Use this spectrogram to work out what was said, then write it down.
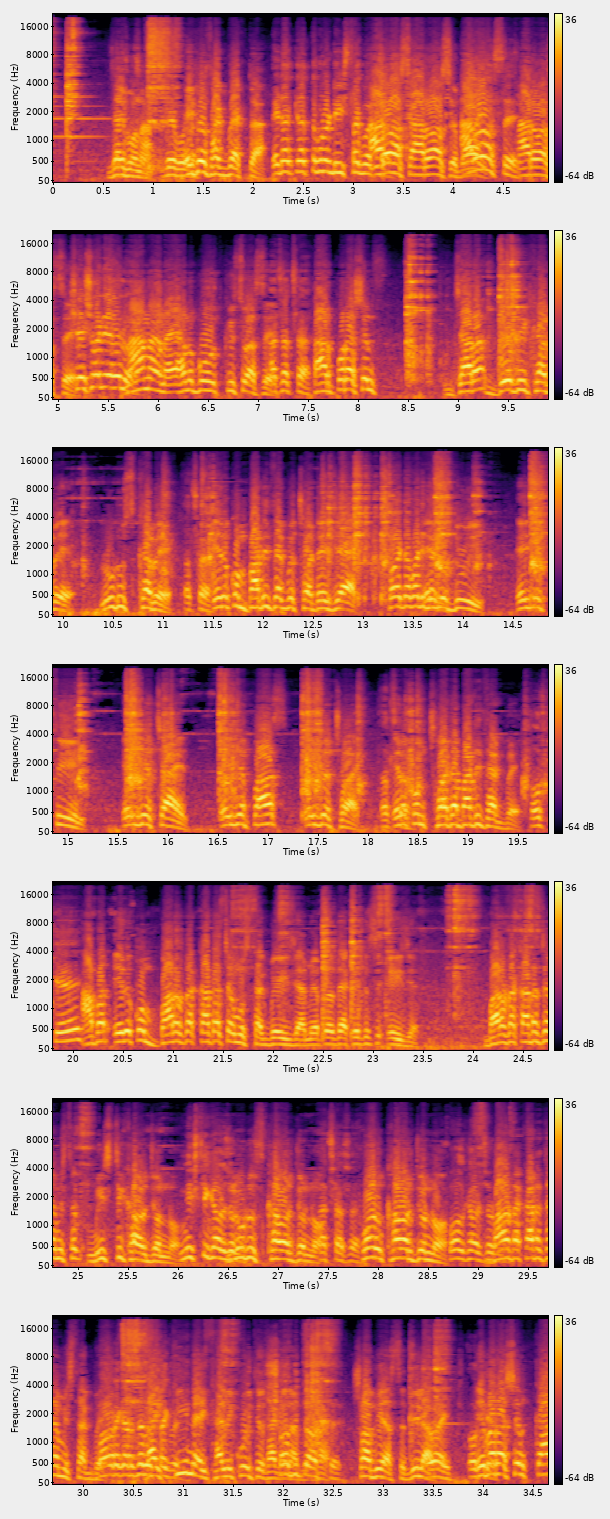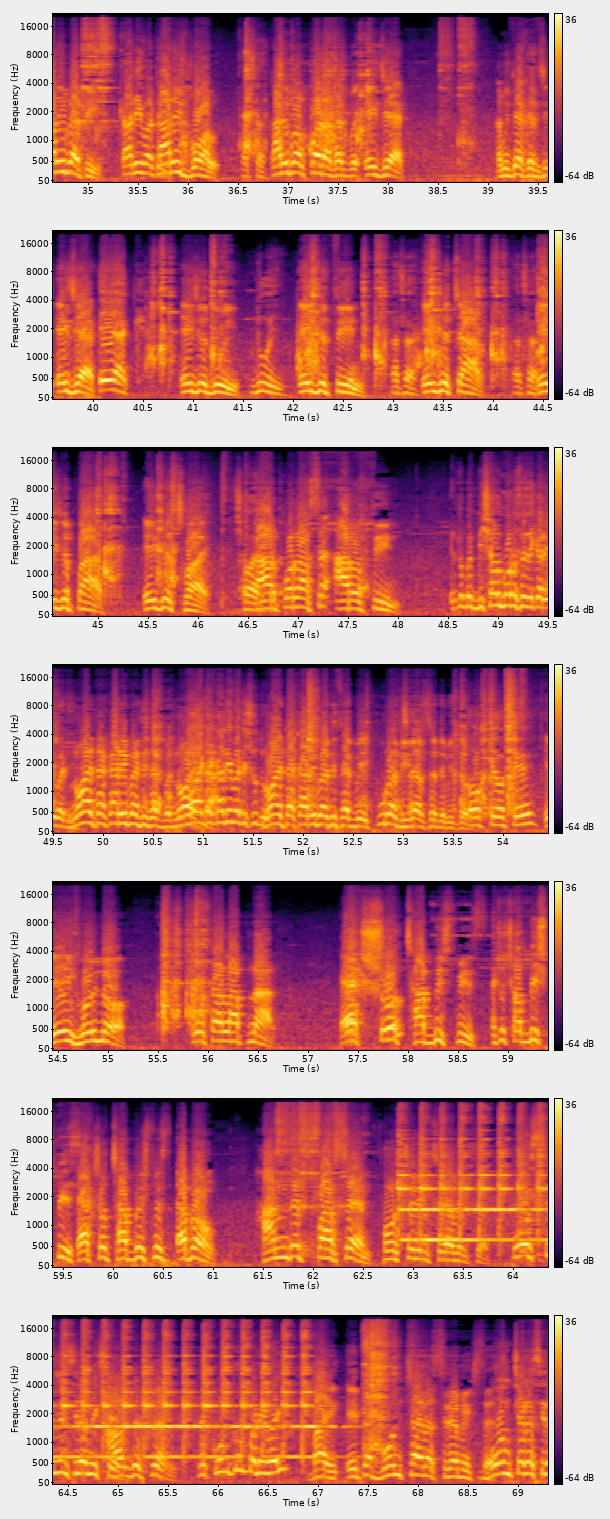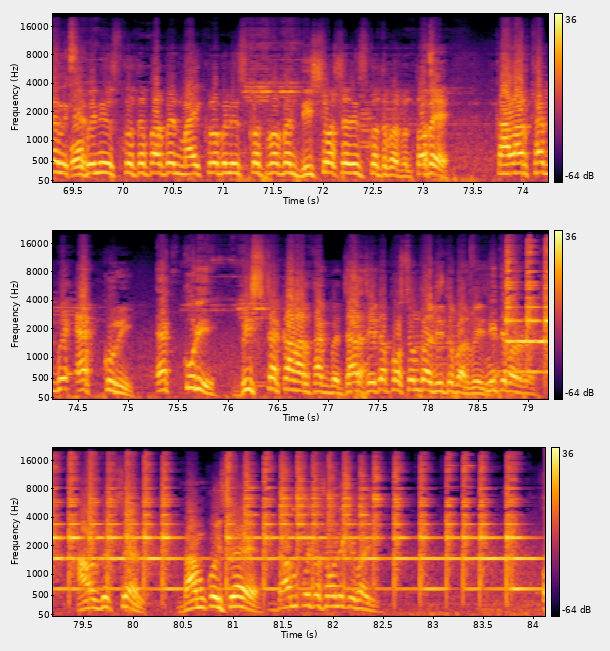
যাইবো না। এটাও থাকবে একটা। এটা কি এত বড় ডিশ থাকবে আরও আছে আরও আছে আরও আছে? আরও আছে। শেষ হয়নি? না না না এখনও বহুত কিছু আছে। আচ্ছা, আচ্ছা। তারপর আসেন যারা দবি খাবে লুডুস খাবে আচ্ছা। এরকম বাটি থাকবে ছয়টা এই যে এক ছয়টা বাড়ি থাকবে দুই এই যে তিন এই যে চার এই যে পাঁচ এই যে ছয় আচ্ছা। এরকম ছয়টা বাটি থাকবে ওকে আবার এরকম বারোটা কাঁটা চামচ থাকবে এই যে আমি আপনার দেখাইতেছি এই যে বারোটা কাঁটা চামচ মিষ্টি খাওয়ার জন্য মিষ্টি খাওয়ার জন্য লুডুস খাওয়ার জন্য আচ্ছা, আচ্ছা। ফল খাওয়ার জন্য ফল খাওয়ার জন্য। বারোটা কাঁটা চামচ থাকবে 12টা কাঁটা চামচ ভাই, থাকবে। কি নাই খালি কইতে থাকে সবই তো না। আছে। হ্যাঁ, সবই আছে দিলাম এবার আসেন কারি বাটি কারি বাটি কারি বল আচ্ছা। কারি বল কয়টা থাকবে এই যে এক আমি দেখাচ্ছি এই যে এক এই এক। এই যে দুই দুই। এই যে তিন আচ্ছা। এই যে চার আচ্ছা। এই যে পাঁচ এই যে ছয়। ছয়। তারপরে আছে আরও তিন। এটা তো বিশাল বড় সাইজের নয়টা কারিবাটি থাকবে নয়টা। কারিবাটি শুধু? নয়টা কারিবাটি থাকবে পুরো ডিনার সেটের ভিতরে। ওকে ওকে। এই হইল টোটাল আপনার একশো ছাব্বিশ পিস একশো ছাব্বিশ পিস একশো ছাব্বিশ পিস এবং hundred percent four sealing ceramics porcelain ceramics আর কোন কোম্পানি ভাই? ভাই এটা bone china ceramics bone china ceramics oven use করতে পারবেন মাইক্রোওভেন ইউজ করতে পারবেন ডিশ ওয়াশার ইউজ করতে পারবেন। তবে কালার থাকবে এক কুড়ি। এক কুড়ি? বিশটা কালার থাকবে যার যেটা পছন্দ হয় নিতে পারবে নিতে পারবে। আর দেখছেন দাম কইছে? দাম কইতাছে অনেকে ভাই।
